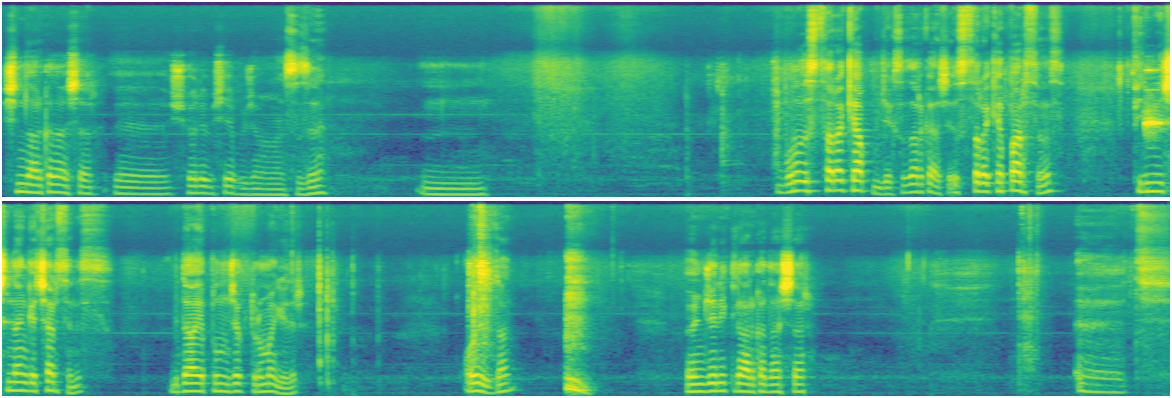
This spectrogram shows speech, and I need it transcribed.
Şimdi arkadaşlar eee, şöyle bir şey yapacağım hemen size. Hmm. Bunu ıstarak yapmayacaksınız arkadaşlar. Istarak yaparsanız filmin içinden geçerseniz bir daha yapılmayacak duruma gelir. O yüzden öncelikle arkadaşlar evet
